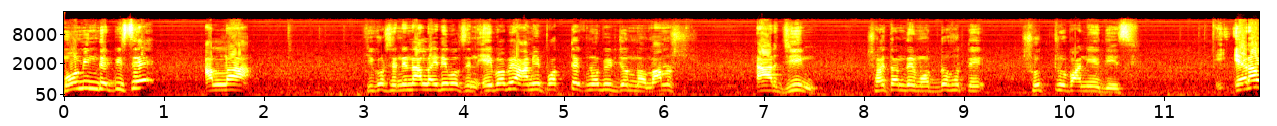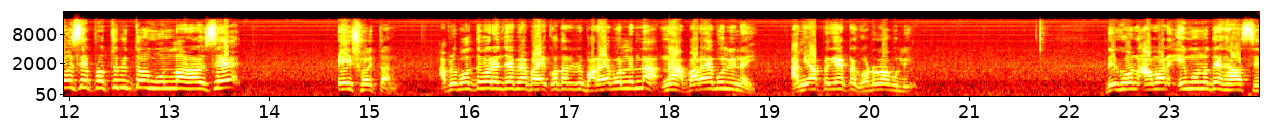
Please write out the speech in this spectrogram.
মমিনদের পিছে আল্লাহ কি করছেন? না আল্লাহ এটাই বলছেন, এইভাবে আমি প্রত্যেক নবীর জন্য মানুষ আর জিন শয়তানদের মধ্য হতে শত্রু বানিয়ে দিয়েছি। এরা হয়েছে প্রচলিত মূল্যরা হয়েছে এই শয়তান। আপনি বলতে পারেন যে, ভাই কথাটা একটু বাড়ায় বললেন না? না, বাড়ায় বলি নাই। আমি আপনাকে একটা ঘটনা বলি। দেখুন, আমার এমনও দেখা আছে,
